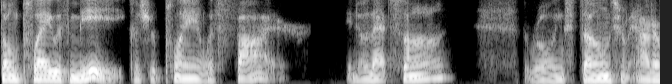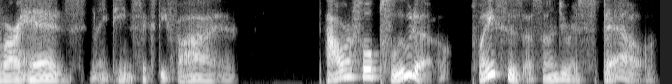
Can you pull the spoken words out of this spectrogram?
Don't play with me because you're playing with fire. You know that song? The Rolling Stones from Out of Our Heads, 1965. Powerful Pluto places us under a spell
